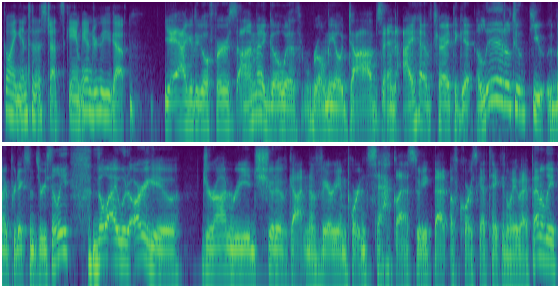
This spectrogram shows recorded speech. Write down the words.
going into this Jets game. Andrew, who you got? Yeah, I get to go first. I'm going to go with Romeo Doubs, and I have tried to get a little too cute with my predictions recently, though I would argue Jarran Reed should have gotten a very important sack last week. That, of course, got taken away by a penalty.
